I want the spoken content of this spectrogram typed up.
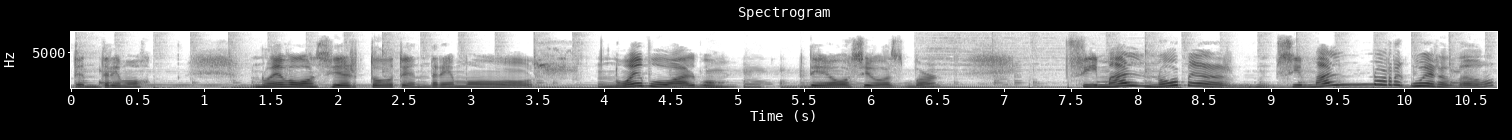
tendremos nuevo concierto, tendremos nuevo álbum de Ozzy Osbourne si mal no si mal no recuerdo,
